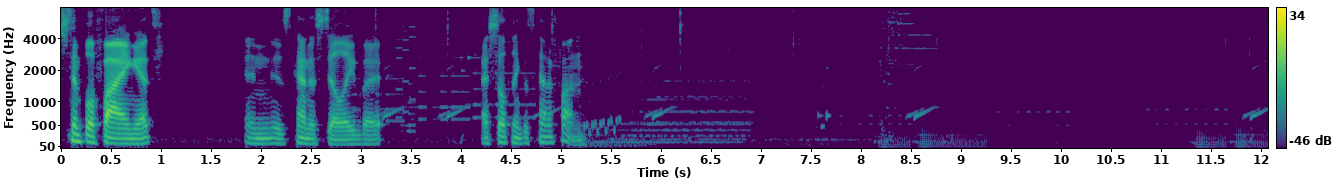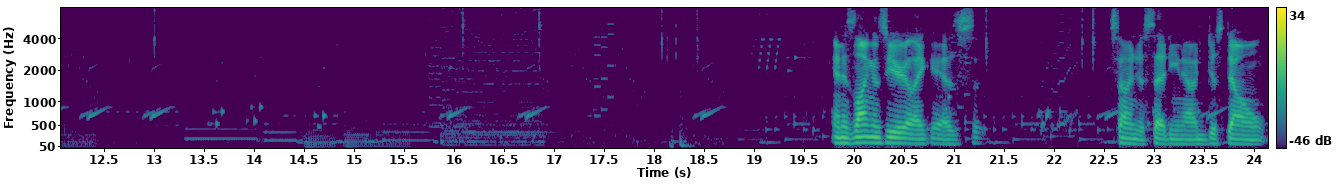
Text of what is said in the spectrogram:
simplifying it and is kind of silly, but I still think it's kind of fun. And as long as you're like, as someone just said, you know, just don't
